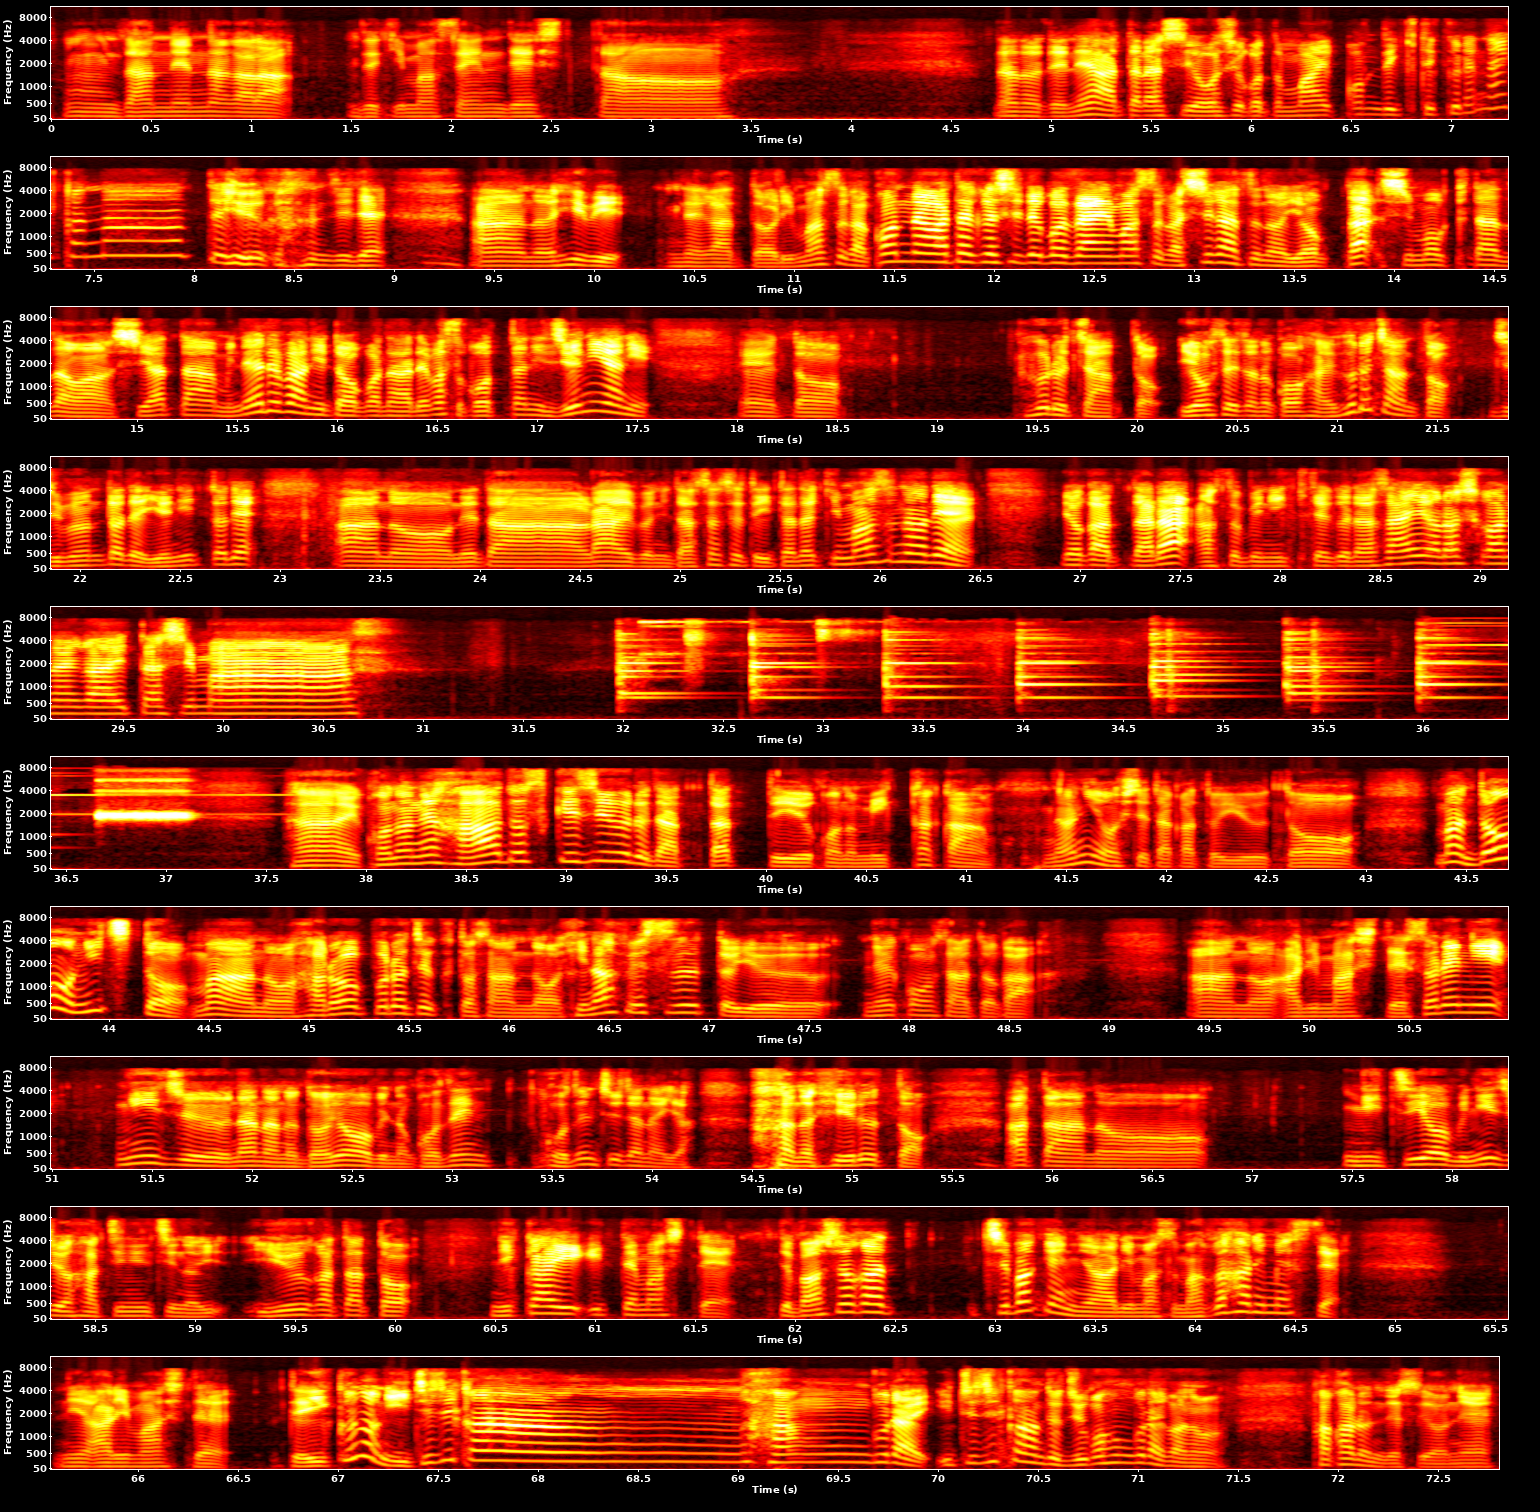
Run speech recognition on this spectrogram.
うん、残念ながらできませんでした。なのでね、新しいお仕事舞い込んできてくれないかなっていう感じで、あの、日々願っておりますが、こんな私でございますが、4月の4日、下北沢シアターミネルバにと行われます、ごったにジュニアに、えっ、ー、と、フルちゃんと、養成所の後輩フルちゃんと、自分とでユニットで、あの、ネタライブに出させていただきますので、よかったら遊びに来てください。よろしくお願いいたします。はい。このね、ハードスケジュールだったっていうこの3日間、何をしてたかというと、まあ、土日と、まあ、あの、ハロープロジェクトさんのひなフェスというね、コンサートが、あの、ありまして、それに、27の土曜日の午前、午前中じゃないや、あの、昼と、あとあの、日曜日28日の夕方と2回行ってまして、で、場所が千葉県にあります幕張メッセにありまして、で、行くのに1時間半ぐらい、1時間と15分ぐらいかな、かかるんですよね。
